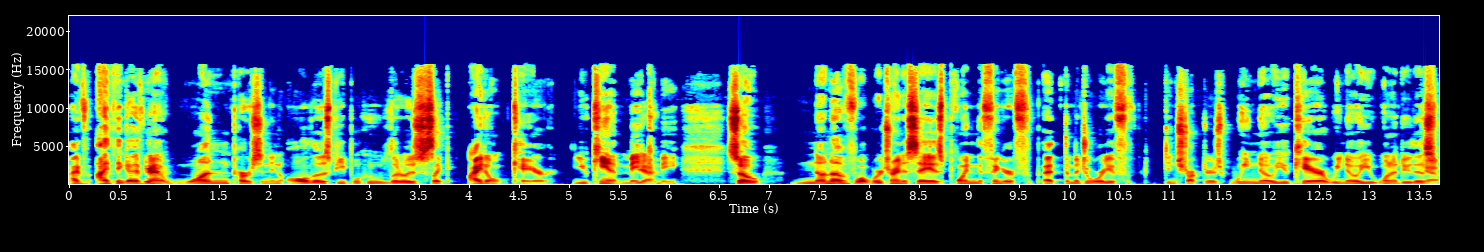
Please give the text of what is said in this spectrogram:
I've, I think I've Yeah. met one person in all those people who literally is just like, I don't care. You can't make Yeah. me. So none of what we're trying to say is pointing the finger at the majority of instructors. We know you care. We know you want to do this. Yeah.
